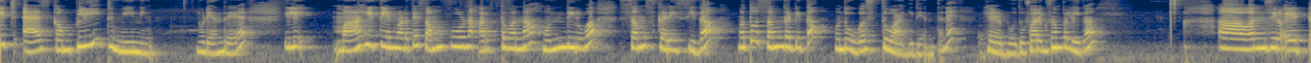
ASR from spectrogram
which has complete meaning ನೋಡಿ, ಅಂದರೆ ಇಲ್ಲಿ ಮಾಹಿತಿ ಏನು ಮಾಡುತ್ತೆ? ಸಂಪೂರ್ಣ ಅರ್ಥವನ್ನು ಹೊಂದಿರುವ, ಸಂಸ್ಕರಿಸಿದ ಮತ್ತು ಸಂಘಟಿತ ಒಂದು ವಸ್ತುವಾಗಿದೆ ಅಂತಲೇ ಹೇಳ್ಬೋದು. ಫಾರ್ ಎಕ್ಸಾಂಪಲ್ ಈಗ one zero eight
